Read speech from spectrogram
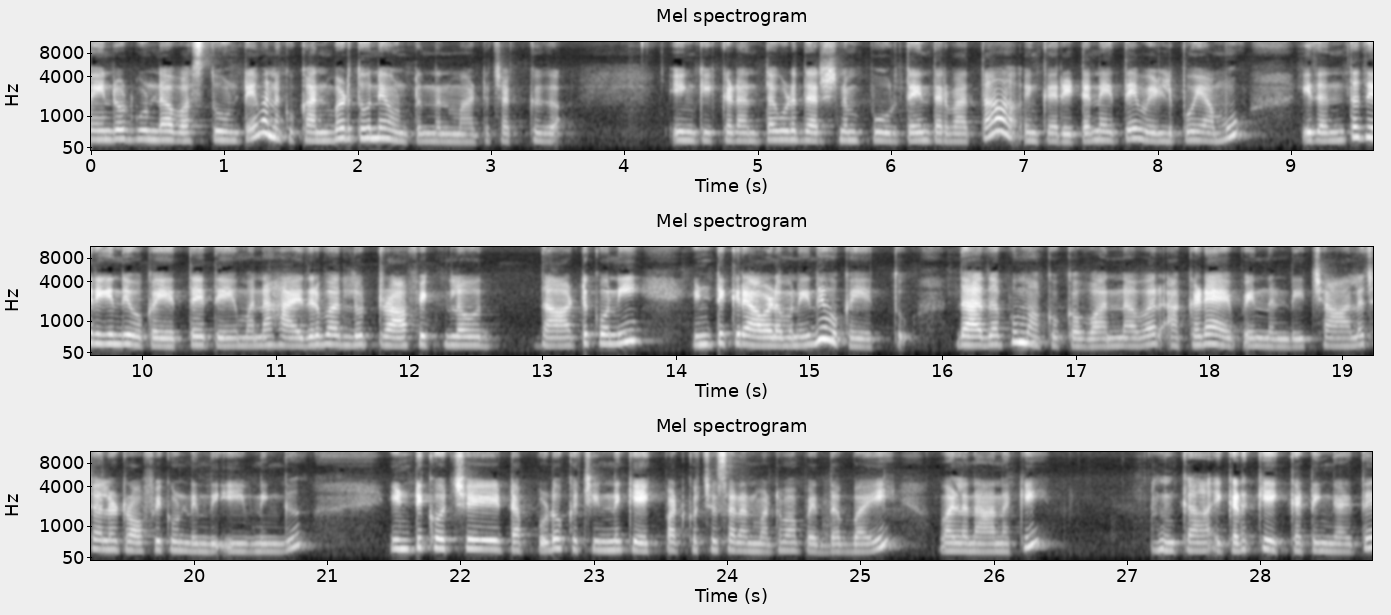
మెయిన్ రోడ్ గుండా వస్తూ ఉంటే మనకు కనబడుతూనే ఉంటుందన్నమాట చక్కగా. ఇంక ఇక్కడంతా కూడా దర్శనం పూర్తయిన తర్వాత ఇంకా రిటర్న్ అయితే వెళ్ళిపోయాము. ఇదంతా తిరిగింది ఒక ఎత్తు అయితే మన హైదరాబాద్లో ట్రాఫిక్లో దాటుకొని ఇంటికి రావడం అనేది ఒక ఎత్తు. దాదాపు మాకు ఒక వన్ అవర్ అక్కడే అయిపోయిందండి. చాలా చాలా ట్రాఫిక్ ఉండింది ఈవినింగ్. ఇంటికి వచ్చేటప్పుడు ఒక చిన్న కేక్ పట్టుకొచ్చేసాడనమాట మా పెద్ద అబ్బాయి వాళ్ళ నాన్నకి. ఇంకా ఇక్కడ కేక్ కటింగ్ అయితే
